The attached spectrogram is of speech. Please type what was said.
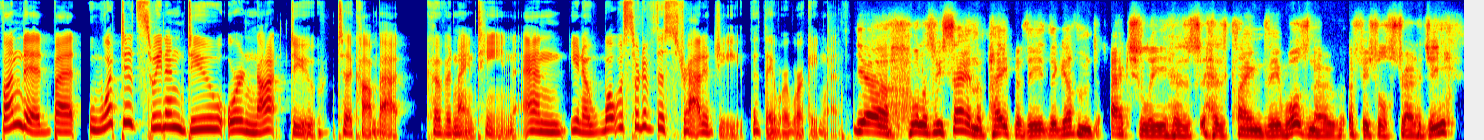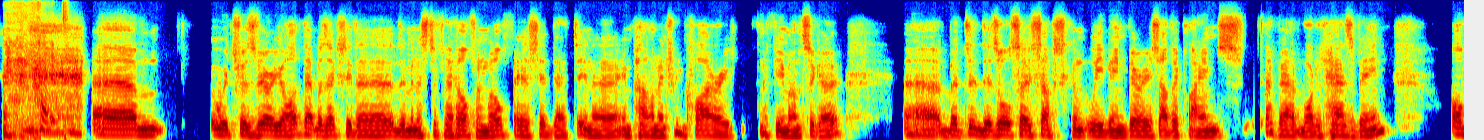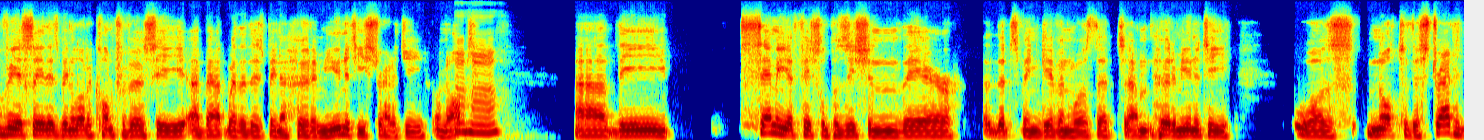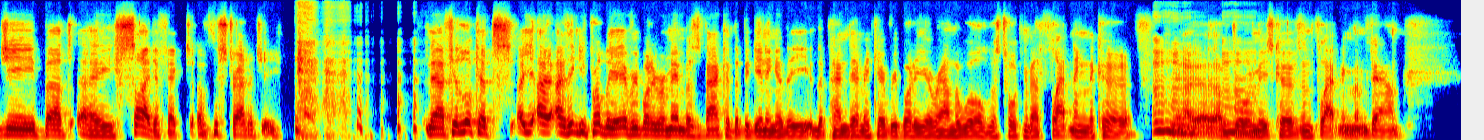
funded, but what did Sweden do or not do to combat COVID 19? And, you know, what was sort of the strategy that they were working with? Yeah, well, as we say in the paper, the, the government actually has has claimed there was no official strategy, Right. um, which was very odd. That was actually the the Minister for Health and Welfare said that in a in parliamentary inquiry a few months ago. Uh, but there's also subsequently been various other claims about what it has been. Obviously, there's been a lot of controversy about whether there's been a herd immunity strategy or not. Mhm. Uh, the semi official position there that's been given was that um, herd immunity was not the strategy, but a side effect of the strategy. now, if you look at, I, I think you probably everybody remembers back at the beginning of the, the pandemic, everybody around the world was talking about flattening the curve, you Mhm, know, of mhm. drawing these curves and flattening them down.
